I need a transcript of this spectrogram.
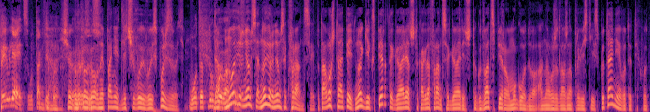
Появляется, вот так да, я бы Еще главное понять, для чего его использовать. Вот это другой да, вопрос. Но вернемся, но вернемся к Франции, потому что, опять, многие эксперты говорят, что когда Франция говорит, что к 2021 году она уже должна провести испытания вот этих вот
